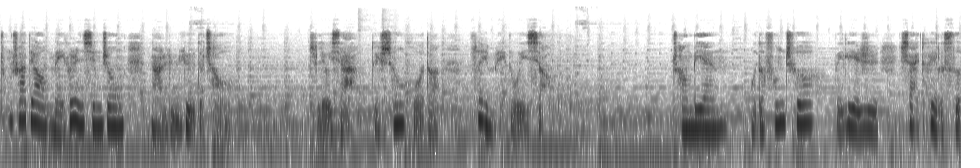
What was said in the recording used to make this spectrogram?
冲刷掉每个人心中那缕缕的愁，只留下对生活的最美的微笑。窗边，我的风车被烈日晒褪了色，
